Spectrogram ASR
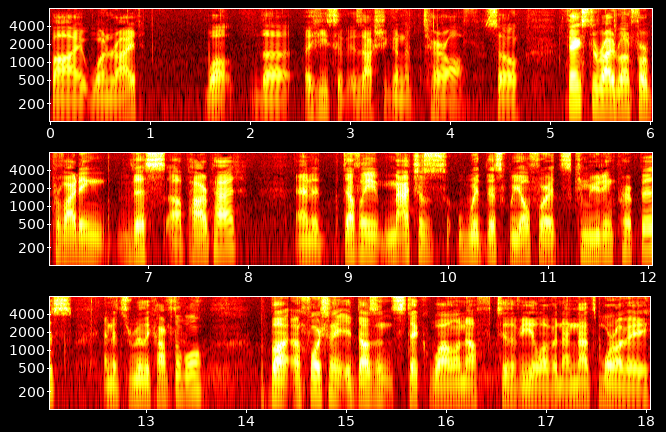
by One Ride, well, the adhesive is actually gonna tear off. So thanks to Ride One for providing this uh, power pad and it definitely matches with this wheel for its commuting purpose and it's really comfortable. But unfortunately it doesn't stick well enough to the V11 and that's more of a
